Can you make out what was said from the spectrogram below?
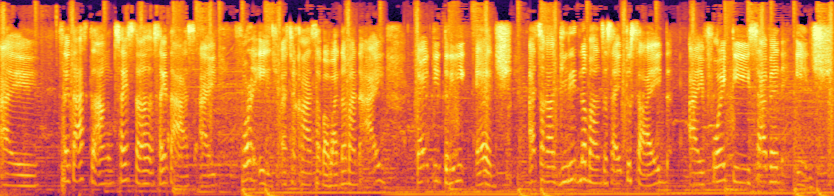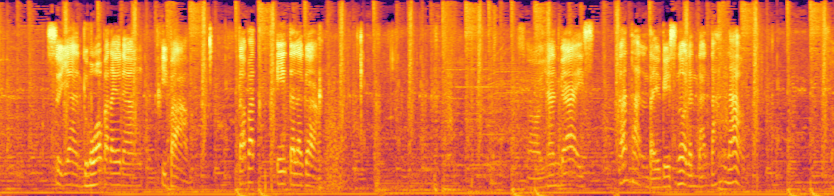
ay sa taas na, ang size na sa taas ay 4 inch at saka sa baba naman ay 33 inch. At saka gilid naman sa side to side ay 47 inch. So yan, gumawa pa tayo ng iba. Dapat 8 talaga. So yan guys. Dandahan tayo guys no, dandahan lang. So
